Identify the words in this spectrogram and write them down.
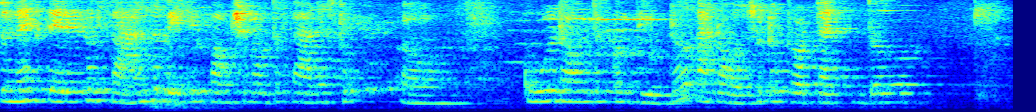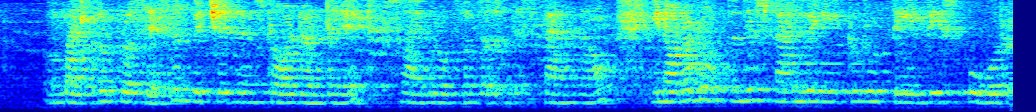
So next there is a fan. The basic function of the fan is to um, cool down the computer and also to protect the microprocessor which is installed under it. So i will open the, this fan now. In order to open this fan we need to rotate these four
